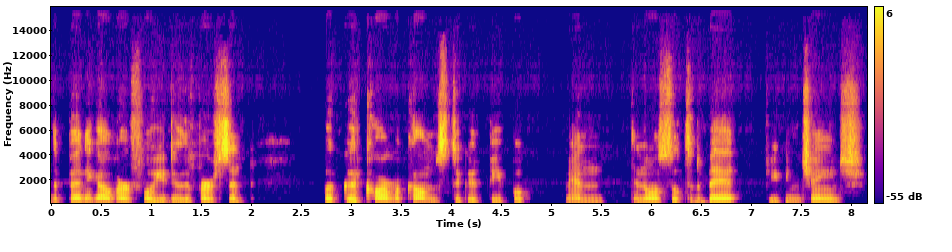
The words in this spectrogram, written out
depending how hurtful you do the person. But good karma comes to good people, and and also to the bad. You can change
